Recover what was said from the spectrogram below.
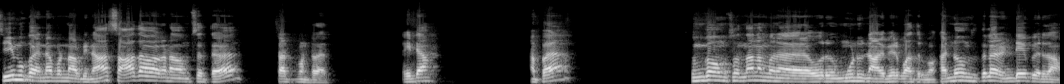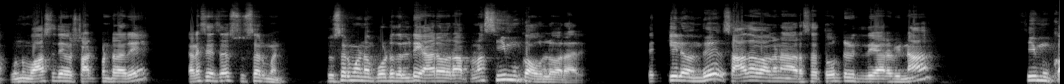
திமுக என்ன பண்ணா அப்படின்னா சாதவாகன வம்சத்தை ஸ்டார்ட் பண்றாரு. ரைட்டா அப்ப சுங்க வம்சம் தான் நம்ம ஒரு மூணு நாலு பேர் பார்த்துருப்போம். கண்ணு வம்சத்துல ரெண்டே பேர் தான். ஒன்று வாசுதேவர் ஸ்டார்ட் பண்றாரு. கடைசி சார் சுசர்மன். சுசர்மனை போட்டு தள்ளிட்டு யாரோ வரா அப்படின்னா திமுக உள்ள வராரு தெற்கில வந்து சாதவாகன அரசை தோற்றுவித்தது யார் அப்படின்னா திமுக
